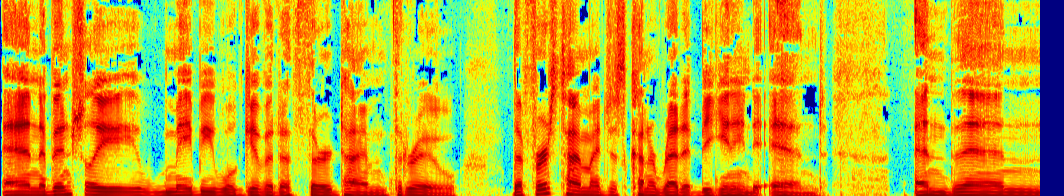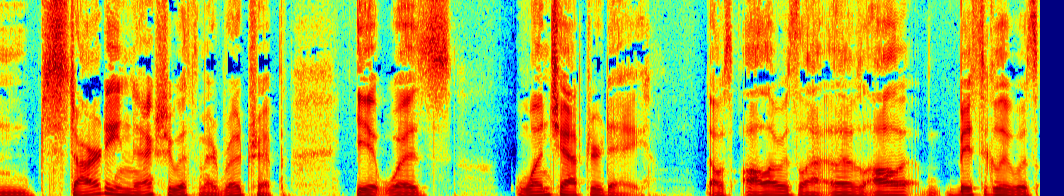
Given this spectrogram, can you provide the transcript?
and eventually maybe we'll give it a third time through. The first time I just kind of read it beginning to end. And then starting actually with my road trip, it was one chapter a day. That was all I was, allowed. that was all basically was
